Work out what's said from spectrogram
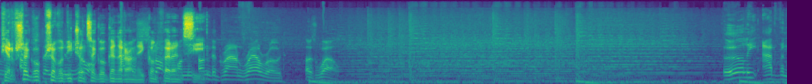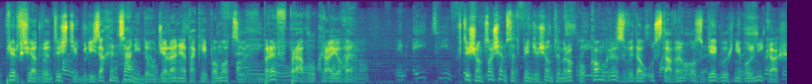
pierwszego przewodniczącego Generalnej Konferencji. Pierwsi adwentyści byli zachęcani do udzielania takiej pomocy wbrew prawu krajowemu. W 1850 roku kongres wydał ustawę o zbiegłych niewolnikach,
